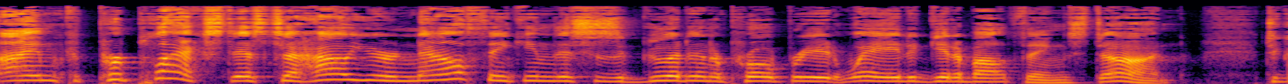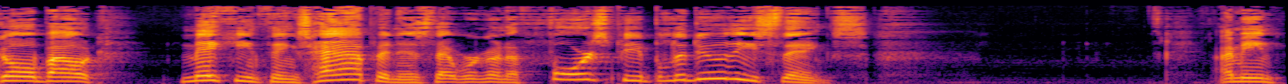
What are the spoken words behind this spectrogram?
I'm perplexed as to how you're now thinking this is a good and appropriate way to get about things done. To go about making things happen is that we're going to force people to do these things. I mean,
